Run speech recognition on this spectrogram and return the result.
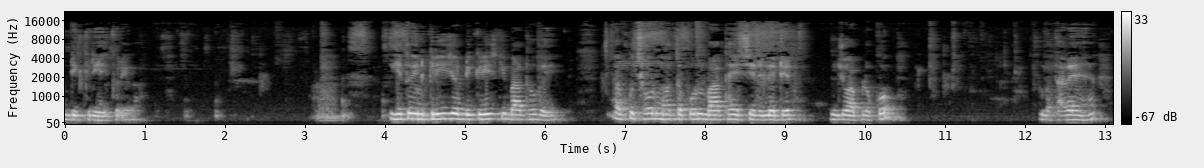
डिक्रीज करेगा। ये तो इंक्रीज और डिक्रीज की बात हो गई। अब कुछ और महत्वपूर्ण बात है इससे रिलेटेड जो आप लोग को बता रहे हैं।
